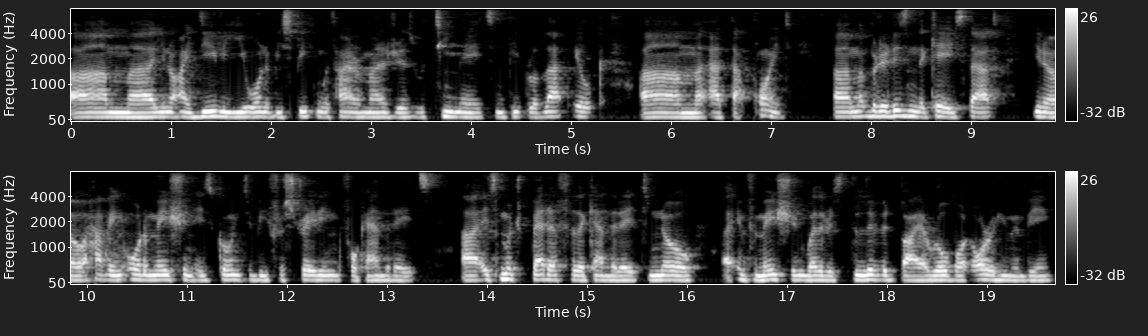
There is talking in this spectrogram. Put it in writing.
Um, uh, you know, ideally, you want to be speaking with hiring managers, with teammates, and people of that ilk um, at that point. Um, but it isn't the case that you know having automation is going to be frustrating for candidates. Uh, it's much better for the candidate to know uh, information, whether it's delivered by a robot or a human being,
